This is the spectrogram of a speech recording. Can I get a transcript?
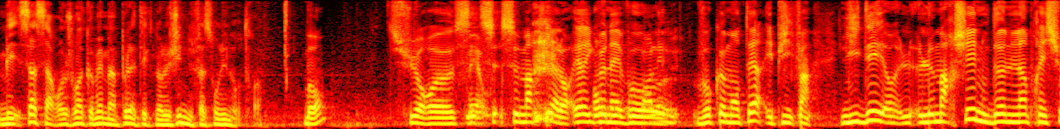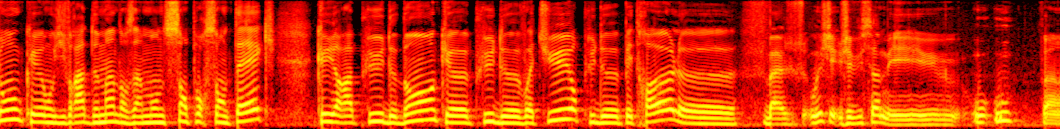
mais ça, ça rejoint quand même un peu la technologie d'une façon ou d'une autre. Bon, sur euh, ce, marché. Alors, Eric Venet, vos, vos, commentaires. Et puis, enfin, l'idée, euh, le marché nous donne l'impression qu'on vivra demain dans un monde 100% tech, qu'il y aura plus de banques, euh, plus de voitures, plus de pétrole. Bah, oui, j'ai vu ça, mais où, où? Enfin,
